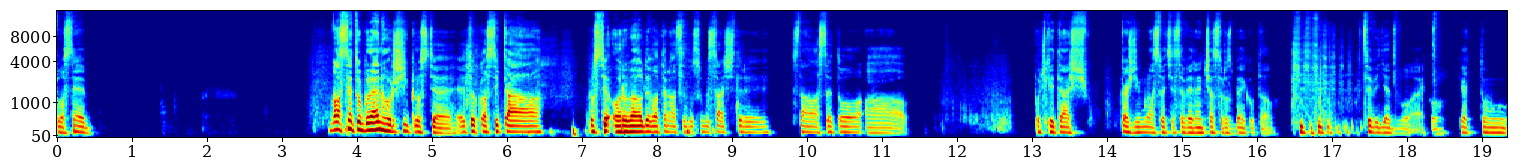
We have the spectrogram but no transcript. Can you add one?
Vlastně vlastně to bude jen horší prostě. Je to klasika prostě Orwell 1984, stává se to a počkejte, až každému na světě se v jeden čas rozbije kotel. Chci vidět, vole, jako, jak tomu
